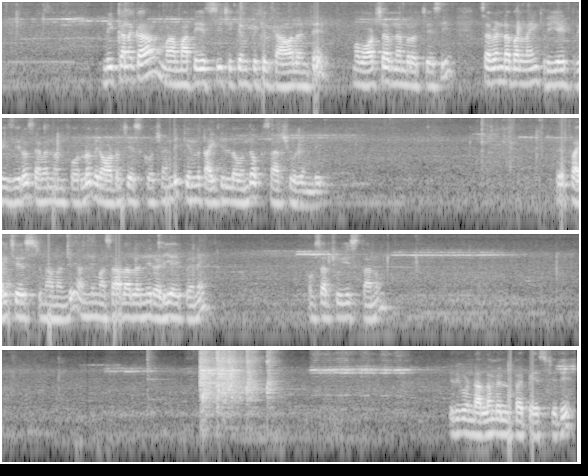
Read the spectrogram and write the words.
మీకు కనుక మా మా టేస్టీ చికెన్ పికిల్ కావాలంటే మా వాట్సాప్ నెంబర్ వచ్చేసి seven double nine three eight three zero seven one ఫోర్లో మీరు ఆర్డర్ చేసుకోవచ్చు అండి కింద టైటిల్లో ఉంది. ఒకసారి చూడండి. ఫ్రై చేస్తున్నామండి. అన్ని మసాలాలన్నీ రెడీ అయిపోయినాయి. ఒకసారి చూపిస్తాను. ఇదిగోండి అల్లం వెల్లుల్లిపాయ పేస్ట్ ఇది.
